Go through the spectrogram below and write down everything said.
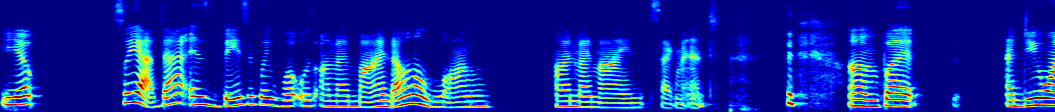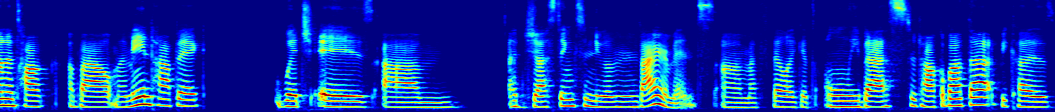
Yep. So yeah, that is basically what was on my mind. That was a long on my mind segment. um, but I do want to talk about my main topic, which is um, adjusting to new environments. Um, I feel like it's only best to talk about that because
